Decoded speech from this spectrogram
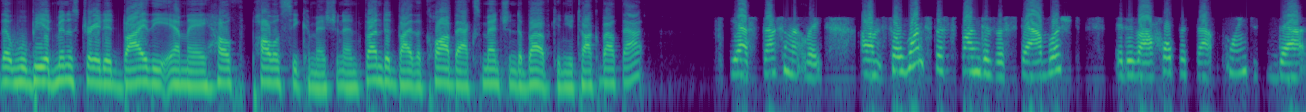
that will be administered by the MA Health Policy Commission and funded by the clawbacks mentioned above. Can you talk about that? Yes, definitely. Um, so once this fund is established, it is our hope at that point that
